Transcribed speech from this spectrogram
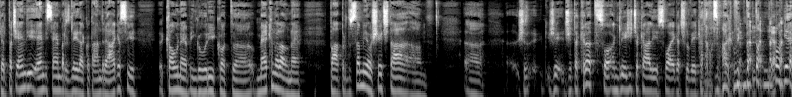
Ker pač Andy, Andy Samber zgleda kot Andrej Agassi, kovne in govori kot uh, McEnroe, ne. pa predvsem mi je všeč ta. Um, uh, Še, že, že takrat so Angliji čakali svojega človeka, da bo zmagal, Wimbledon. No, je.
